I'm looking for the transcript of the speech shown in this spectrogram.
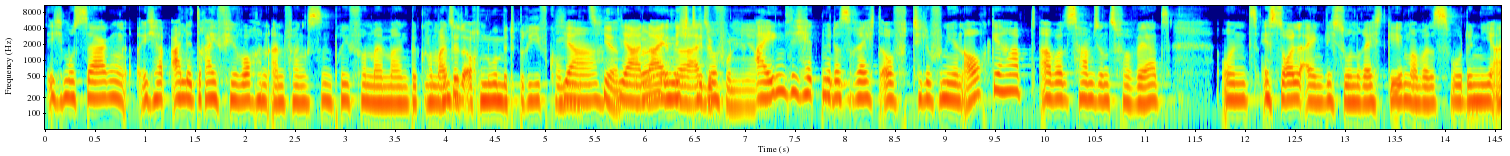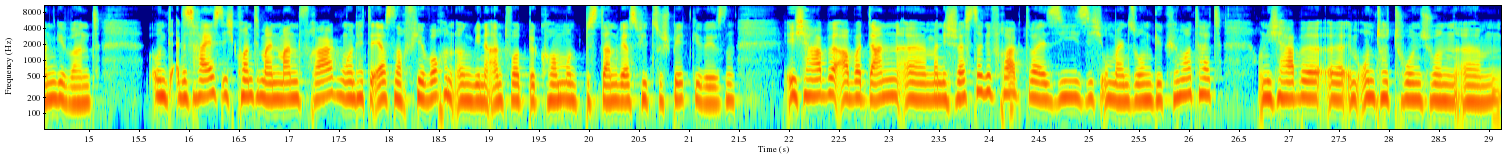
ich muss sagen, ich habe alle drei, vier Wochen anfangs einen Brief von meinem Mann bekommen. Ihr also, auch nur mit Brief kommunizieren, Ja, ja oder? leider. Nicht also eigentlich hätten wir das Recht auf Telefonieren auch gehabt, aber das haben sie uns verwehrt. Und es soll eigentlich so ein Recht geben, aber das wurde nie angewandt. Und das heißt, ich konnte meinen Mann fragen und hätte erst nach vier Wochen irgendwie eine Antwort bekommen und bis dann wäre es viel zu spät gewesen. Ich habe aber dann äh, meine Schwester gefragt, weil sie sich um meinen Sohn gekümmert hat. Und ich habe äh, im Unterton schon ähm,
